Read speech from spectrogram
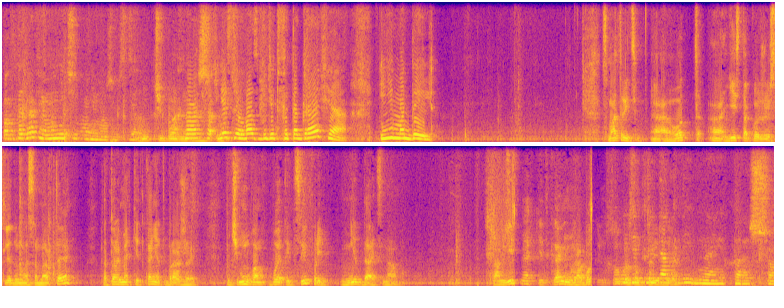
По фотографии мы ничего не можем сделать. Ничего а не хорошо, можем если у вас будет фотография и модель. Смотрите, а, вот а, есть такое же исследование с МРТ, которое мягкие ткани отображает. Почему вам в этой цифре не дать нам? Там есть мягкие ткани, мы работаем с образом будет 3D. ли так видно их хорошо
